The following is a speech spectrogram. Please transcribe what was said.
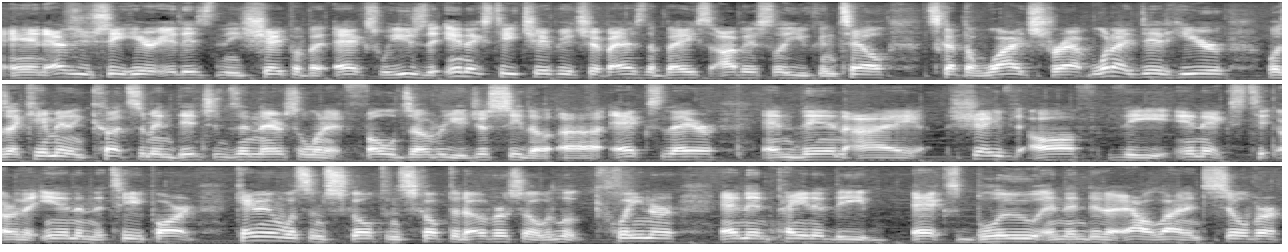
and as you see here, it is in the shape of an X. We use the NXT Championship as the base. Obviously, you can tell it's got the wide strap. What I did here was I came in and cut some indentions in there so when it folds over, you just see the uh, X there. And then I shaved off the NXT, or the N and the T part. Came in with some sculpt and sculpted over so it would look cleaner. And then painted the X blue and then did an outline in silver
